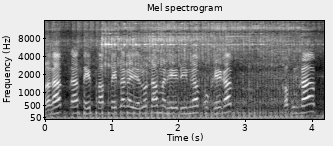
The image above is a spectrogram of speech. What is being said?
เอาละครับแล้วติดปรับติดแล้วก็อย่าลดดำมาเทดินครับ โอเคครับ ขอบคุณครับ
